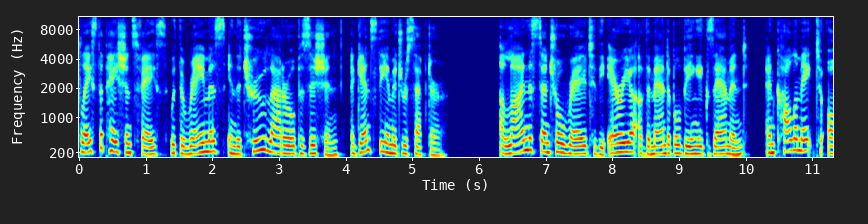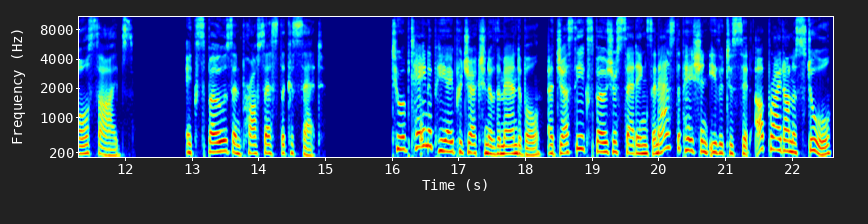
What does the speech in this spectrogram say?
Place the patient's face with the ramus in the true lateral position against the image receptor. Align the central ray to the area of the mandible being examined and collimate to all sides. Expose and process the cassette. To obtain a PA projection of the mandible, adjust the exposure settings and ask the patient either to sit upright on a stool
